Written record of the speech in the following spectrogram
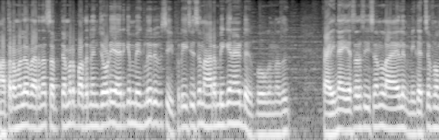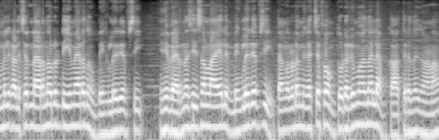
മാത്രമല്ല വരുന്ന സെപ്റ്റംബർ പതിനഞ്ചോടെ ആയിരിക്കും Bengaluru F C pre season ആരംഭിക്കാനായിട്ട് പോകുന്നത്. കഴിഞ്ഞ ഐ എസ് എൽ സീസണിലായാലും മികച്ച ഫോമിൽ കളിച്ചിട്ടുണ്ടായിരുന്ന ഒരു ടീമായിരുന്നു ബംഗളൂരു എഫ് സി ഇനി വരുന്ന സീസണിലായാലും ബംഗളൂരു എഫ് സി തങ്ങളുടെ മികച്ച ഫോം തുടരുമോ എന്നെല്ലാം കാത്തിരുന്ന് കാണാം.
